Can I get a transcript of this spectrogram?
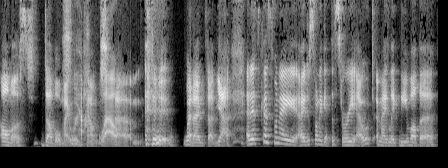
almost double my word yeah, count wow um, when i'm done yeah and it's because when i i just want to get the story out and i like leave all the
